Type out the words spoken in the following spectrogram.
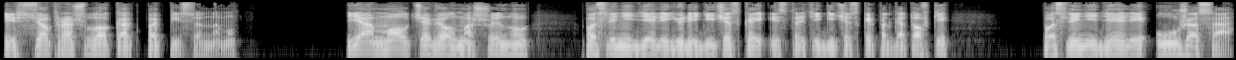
И все прошло как по писанному. Я молча вел машину после недели юридической и стратегической подготовки, после недели ужаса,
